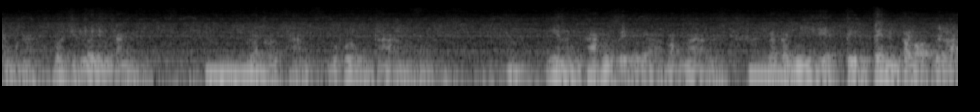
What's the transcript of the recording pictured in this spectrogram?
ทำงานก็เห็นเรายังนั่งอยู่อืมแล้วก็ถามว่าหลงทางเหรอเนี่ยหลงทางเสียเวลามาก ๆ เลย แล้วก็มีเหตุตื่นเต้นตลอดเวลา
